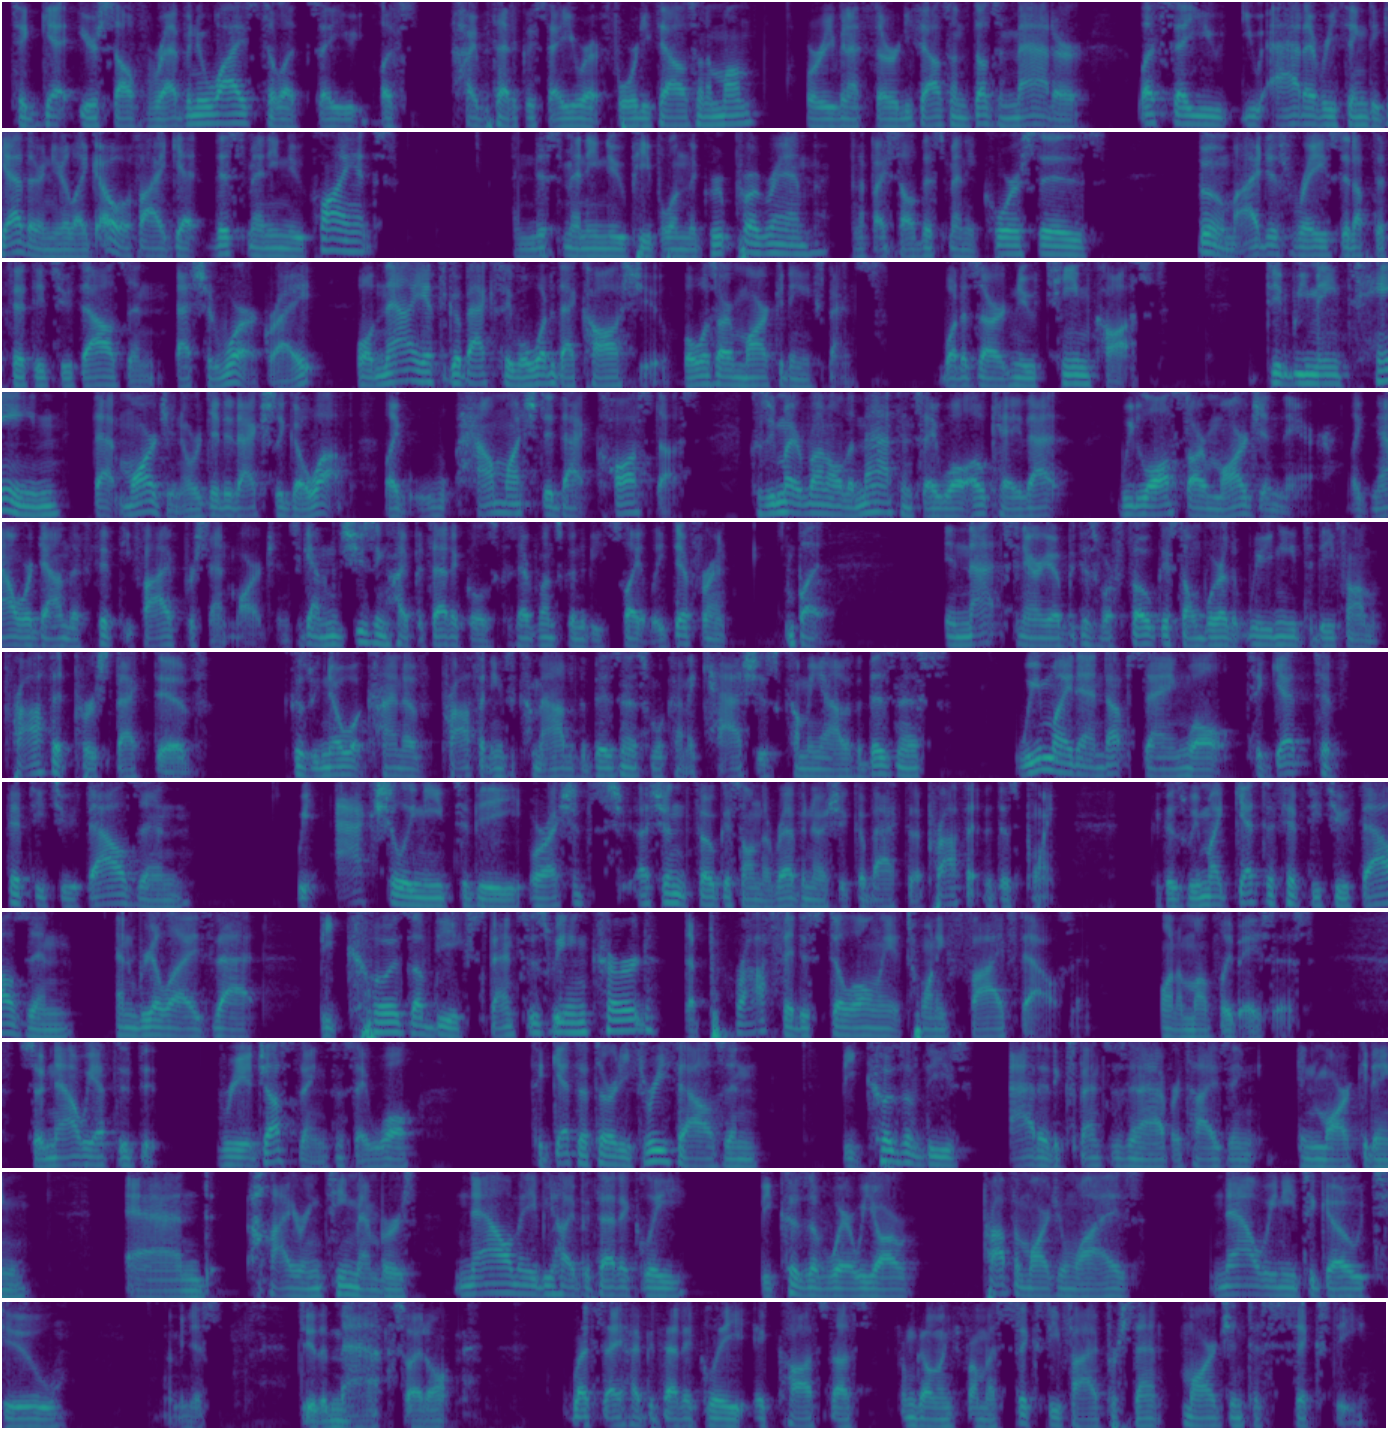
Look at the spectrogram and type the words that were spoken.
to get yourself revenue wise to let's say you, let's hypothetically say you were at 40,000 a month or even at 30,000. It doesn't matter. Let's say you, you add everything together and you're like, oh, if I get this many new clients and this many new people in the group program, and if I sell this many courses, boom, I just raised it up to 52,000. That should work, right? Well, now you have to go back and say, well, what did that cost you? What was our marketing expense? What is our new team cost? Did we maintain that margin or did it actually go up? Like, how much did that cost us? Because we might run all the math and say, well, okay, that we lost our margin there. Like now we're down to 55% margins. Again, I'm just using hypotheticals because everyone's going to be slightly different. But in that scenario, because we're focused on where we need to be from a profit perspective, because we know what kind of profit needs to come out of the business, what kind of cash is coming out of the business, we might end up saying, well, to get to 52,000, we actually need to be, or I should, I shouldn't focus on the revenue. I should go back to the profit at this point because we might get to 52,000 and realize that because of the expenses we incurred, the profit is still only at 25,000 on a monthly basis. So now we have to readjust things and say, well, to get to 33,000 because of these added expenses in advertising, in marketing, and hiring team members, now maybe hypothetically, because of where we are profit margin wise, now we need to go to, let me just do the math so I don't, let's say hypothetically, it cost us from going from a 65% margin to 60.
